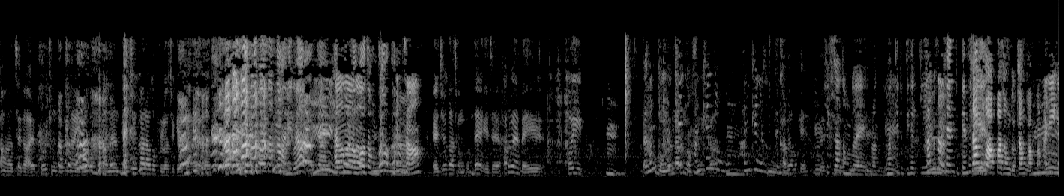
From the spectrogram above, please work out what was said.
아 제가 알코올 중독이나 이런 것보다는 애주가라고 불러주길 바래요. 알코올 중독 아니고요. 네, 음, alcohol lover 정도? 음. 그쵸? 애주가 정도인데 이제 하루에 매일 거의 음, 빼놓고 먹는 날은 한캔 없으니까 정도? 음. 한 캔에서 음, 두 캔. 가볍게 음, 식사 정도의 네. 그런 느낌. 음. 한 끼, 두 끼, 세 끼, 항상 한 캔, 두 캔, 세 끼. 짱구 아빠 정도 짱구 아빠 음. 아니 그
